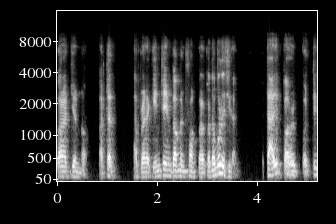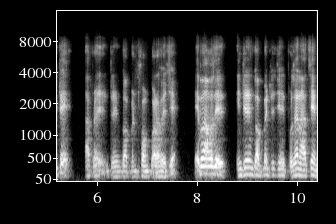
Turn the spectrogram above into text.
করার জন্য, অর্থাৎ আপনারা ইন্টারিম গভর্নমেন্ট ফর্ম করার কথা বলেছিলাম? তারই পরবর্তীতে আপনার ইন্টারিম গভর্নমেন্ট ফর্ম করা হয়েছে এবং আমাদের ইন্টারিম গভর্নমেন্টের যিনি প্রধান আছেন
